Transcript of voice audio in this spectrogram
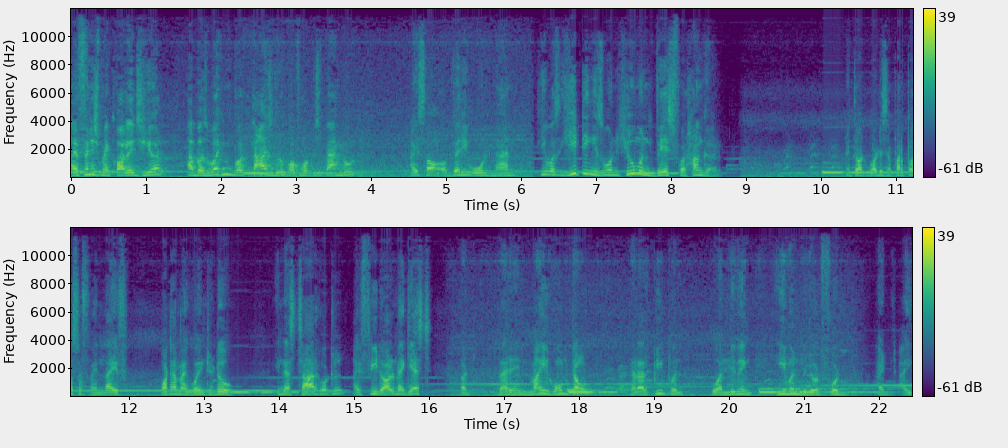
I finished my college here. I was working for Taj Group of Hotels Bangalore. I saw a very old man. He was eating his own human waste for hunger. I thought, what is the purpose of my life? What am I going to do? In a star hotel, I feed all my guests, but where in my hometown, there are people who are living even without food. I, I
